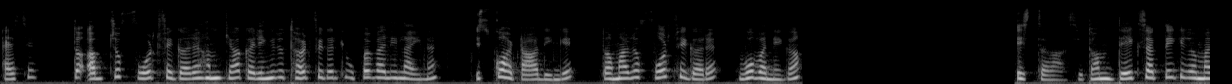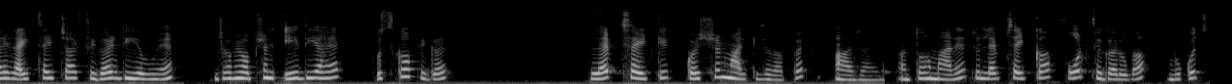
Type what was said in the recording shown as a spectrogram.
ऐसे तो अब जो फोर्थ फिगर है, हम क्या करेंगे? जो थर्ड फिगर के ऊपर वाली लाइन है, इसको हटा देंगे। तो हमारा जो फोर्थ फिगर है, वो बनेगा इस तरह से। तो हम देख सकते हैं कि जो हमारे राइट साइड चार फिगर दिए हुए हैं, जो हमें ऑप्शन ए दिया है, उसका फिगर लेफ़्ट साइड के क्वेश्चन मार्क की जगह पर आ जाएगा। तो हमारे जो लेफ़्ट साइड का फोर्थ फिगर होगा वो कुछ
